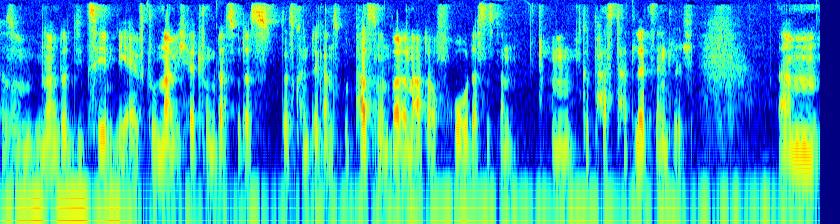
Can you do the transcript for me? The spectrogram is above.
also ne, die zehn, die elf Stunden habe ich halt schon gedacht, so das, das könnte ganz gut passen und war dann auch froh, dass es dann ähm, gepasst hat letztendlich. Ähm,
